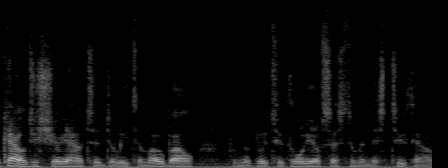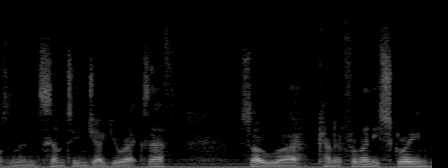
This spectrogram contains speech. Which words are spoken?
Okay, I'll just show you how to delete a mobile from the Bluetooth audio system in this 2017 Jaguar XF. So uh, kind of from any screen,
